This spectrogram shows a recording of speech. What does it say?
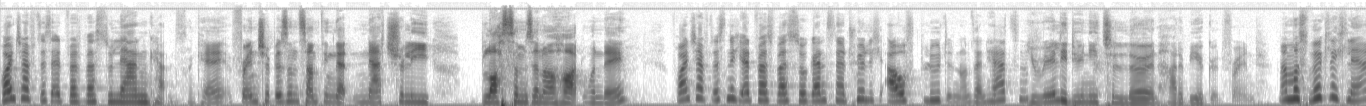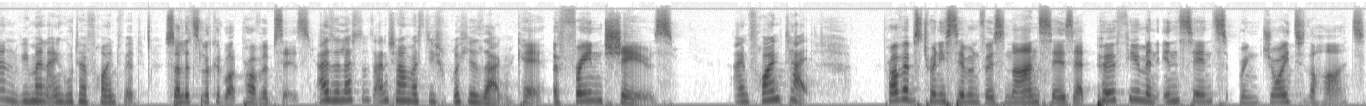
Freundschaft ist etwas, was du lernen kannst. Okay? Friendship isn't something that naturally blossoms in our heart one day. Freundschaft ist nicht etwas, was so ganz natürlich aufblüht in unseren Herzen. You really do need to learn how to be a good friend. Man muss wirklich lernen, wie man ein guter Freund wird. So let's look at what Proverbs says. Also lasst uns anschauen, was die Sprüche sagen. Okay, a friend shares. Ein Freund teilt. Proverbs 27, verse 9 says that perfume and incense bring joy to the heart,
